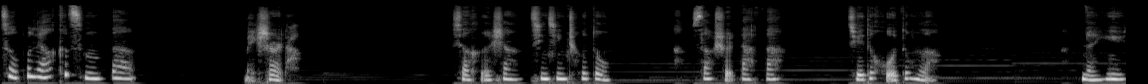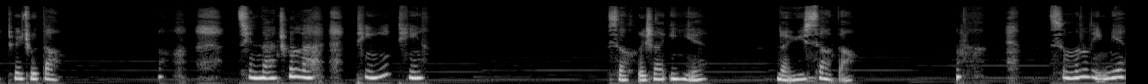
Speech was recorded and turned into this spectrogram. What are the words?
走不了，可怎么办？没事的。小和尚轻轻抽动，骚水大发，觉得活动了。南玉推出道。请拿出来停一停。小和尚一言，暖玉笑道：“怎么里面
